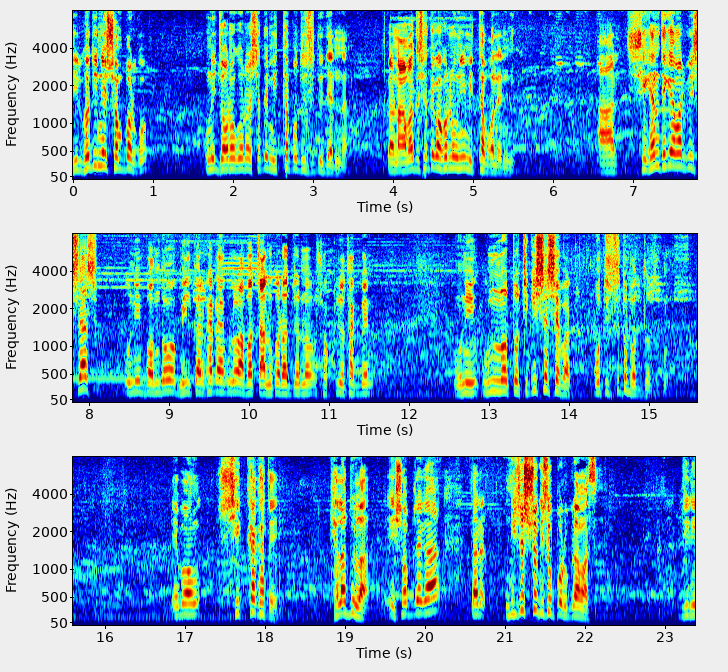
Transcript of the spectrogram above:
দীর্ঘদিনের সম্পর্ক, উনি জনগণের সাথে মিথ্যা প্রতিশ্রুতি দেন না। কারণ আমাদের সাথে কখনো উনি মিথ্যা বলেননি। আর সেখান থেকে আমার বিশ্বাস, উনি বন্ধ মিল কারখানাগুলো আবার চালু করার জন্য সক্রিয় থাকবেন। উনি উন্নত চিকিৎসা সেবার প্রতিশ্রুতিবদ্ধ। এবং শিক্ষা খাতে, খেলাধুলা এইসব জায়গা তার নিজস্ব কিছু প্রোগ্রাম আছে, যিনি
